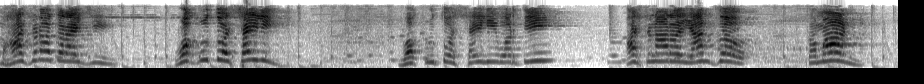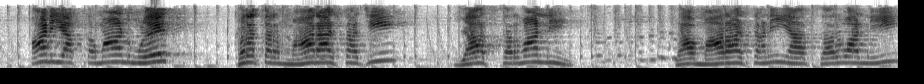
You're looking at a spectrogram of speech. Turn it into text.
भाषणं करायची. वक्तृत्व शैली. वक्तृत्व शैलीवरती असणारं यांचं कमांड आणि या कमांडमुळे खर तर महाराष्ट्राची या सर्वांनी या महाराष्ट्राने या सर्वांनी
